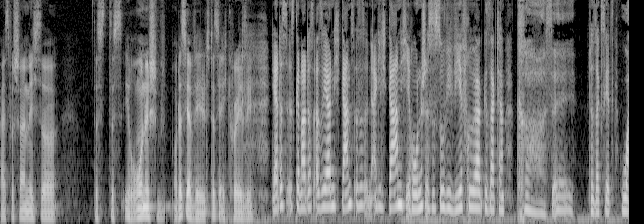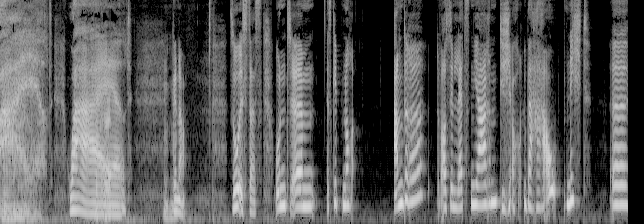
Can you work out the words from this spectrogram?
heißt wahrscheinlich so, das, das ironisch, oh, das ist ja wild, das ist ja echt crazy. Ja, das ist genau das. Also ja, nicht ganz, es ist eigentlich gar nicht ironisch. Es ist so, wie wir früher gesagt haben, krass, ey. Da sagst du jetzt wild, wild. Genau. So ist das. Und ähm, es gibt noch andere aus den letzten Jahren, die ich auch überhaupt nicht äh,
